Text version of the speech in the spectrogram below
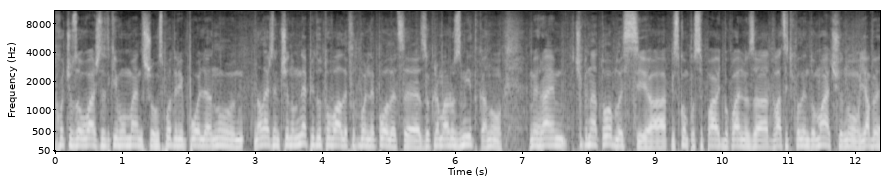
Хочу зауважити такий момент, що господарі поля ну, належним чином не підготували футбольне поле. Це, зокрема, розмітка. Ну, ми граємо в чемпіонат області, а піском посипають буквально за 20 хвилин до матчу. Ну, я би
